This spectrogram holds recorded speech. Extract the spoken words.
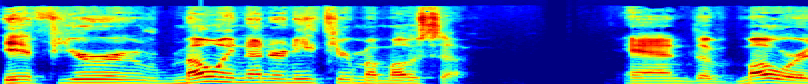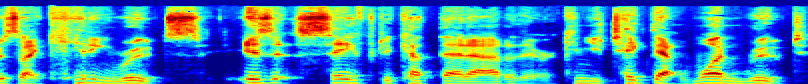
If you're mowing underneath your mimosa and the mower is like hitting roots, is it safe to cut that out of there? Can you take that one root?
